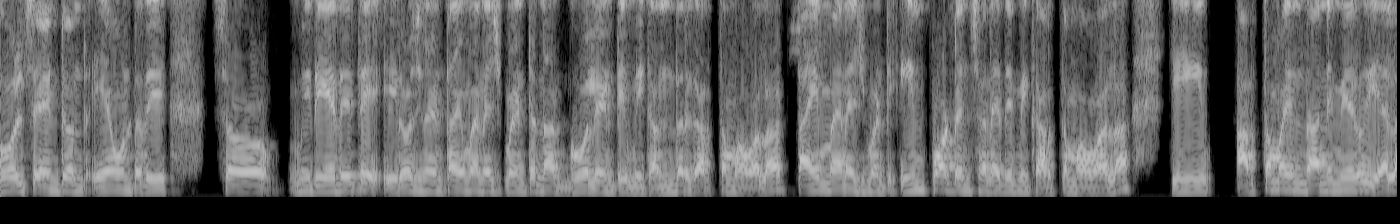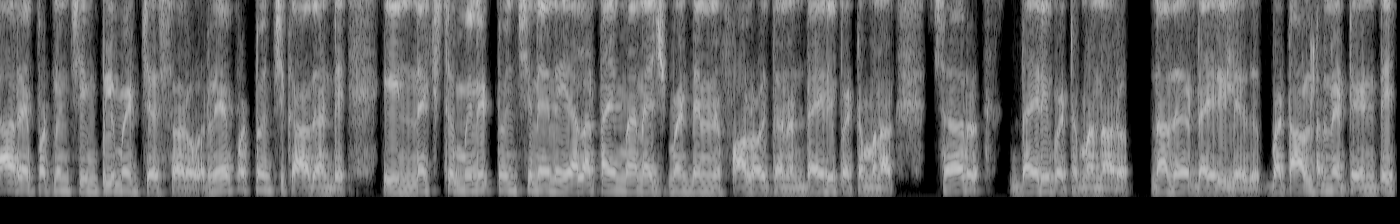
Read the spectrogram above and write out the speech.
గోల్స్ ఏంటి ఏముంటది? సో మీరు ఏదైతే ఈ రోజు నేను టైం మేనేజ్మెంట్ నా గోల్ ఏంటి? మీకు అందరికి అర్థం అవ్వాలా? టైం మేనేజ్మెంట్ ఇంపార్టెన్స్ అనేది మీకు అర్థం అవ్వాలా? ఈ అర్థమైన దాన్ని మీరు ఎలా రేపటి నుంచి ఇంప్లిమెంట్ చేస్తారు. రేపటి నుంచి కాదండి. ఈ నెక్స్ట్ మినిట్ నుంచి నేను ఎలా టైం మేనేజ్మెంట్ నేను ఫాలో అవుతాను డైరీ పెట్టమన్నారు. సార్ డైరీ పెట్టమన్నారు. నా దగ్గర డైరీ లేదు. బట్ ఆల్టర్నేట్ ఏంటి?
